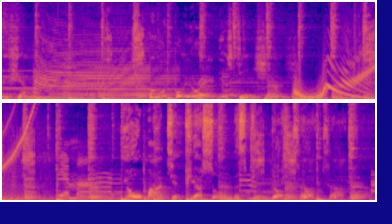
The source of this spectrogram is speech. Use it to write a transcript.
nation. Sport Boy Radio Station. Yeah, man. Yo, Martyn Parson, the spin doctor. Madness,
